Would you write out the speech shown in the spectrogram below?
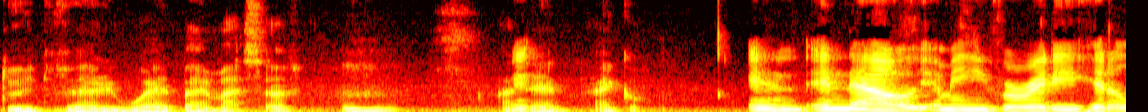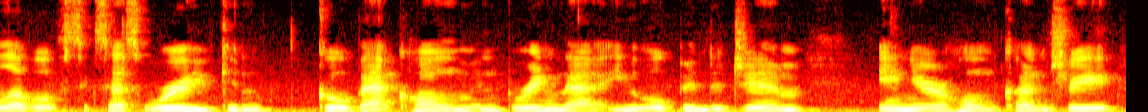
do it very well by myself, Mm-hmm. and Yeah. then I go. And and now, I mean, you've already hit a level of success where you can go back home and bring that. You opened a gym in your home country.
